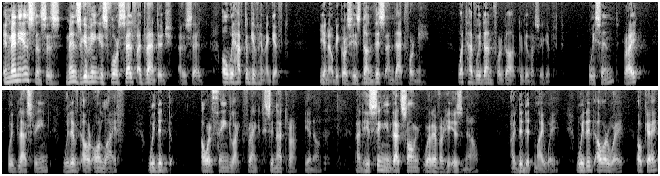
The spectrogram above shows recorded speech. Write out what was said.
In many instances, men's giving is for self advantage, as I said. Oh, we have to give him a gift, you know, because he's done this and that for me. What have we done for God to give us a gift? We sinned, right? We blasphemed. We lived our own life. We did our thing like Frank Sinatra, you know. And he's singing that song wherever he is now. I did it my way. We did our way, okay?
